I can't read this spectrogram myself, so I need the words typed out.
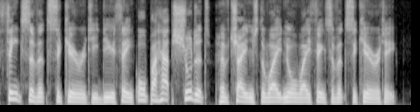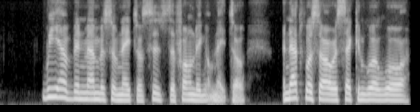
thinks of its security, do you think? Or perhaps should it have changed the way Norway thinks of its security? We have been members of NATO since the founding of NATO. And that was our Second World War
